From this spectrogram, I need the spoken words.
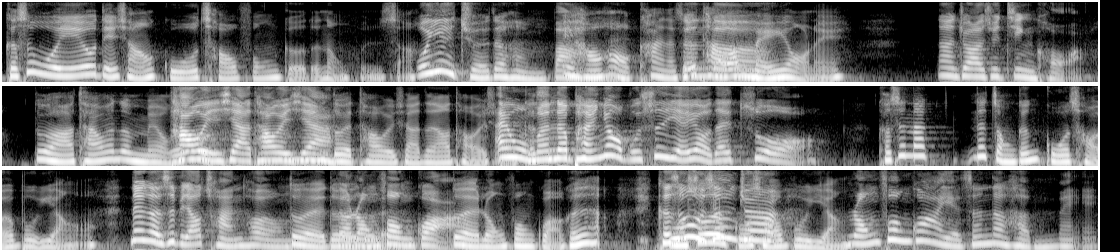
可是我也有点想要国潮风格的那种婚纱，我也觉得很棒、哎、好好看啊！可是台湾没有嘞。那就要去进口啊，对啊，台湾真的没有。掏一下，掏一下。嗯对，掏一下，真的要掏一下。哎、我们的朋友不是也有在做？可是那那种跟国潮又不一样哦。那个是比较传统对对龙凤褂，。对，龙凤褂，可是它可是我真的觉得不一样。龙凤褂也真的很美。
